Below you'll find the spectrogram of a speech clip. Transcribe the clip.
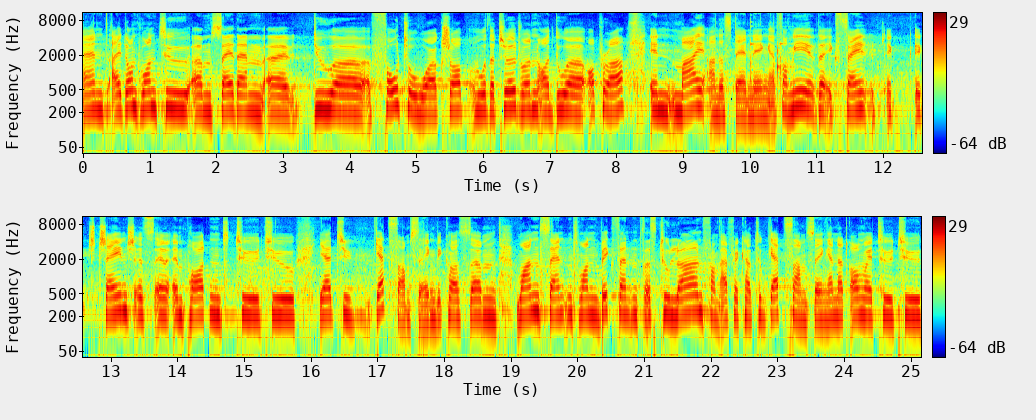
And I don't want to say them uh, do a photo workshop with the children or do a opera in my understanding. For me, the exchange exchange is uh, important to to yeah to get something because um, one sentence one big sentence is to learn from Africa to get something and not only to to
